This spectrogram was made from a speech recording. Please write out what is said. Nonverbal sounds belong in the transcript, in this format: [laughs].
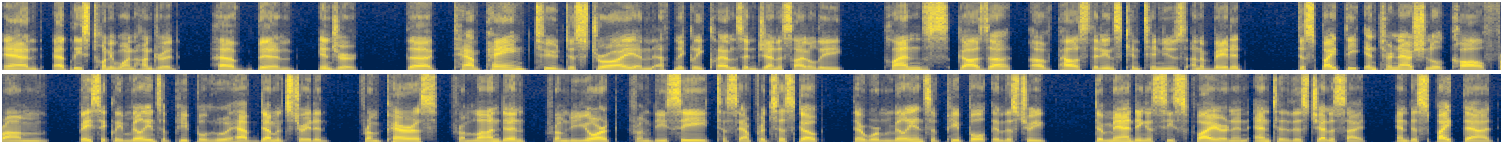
and at least 2,100 have been injured. The campaign to destroy and ethnically cleanse and genocidally cleanse Gaza of Palestinians continues unabated, despite the international call from basically millions of people who have demonstrated from Paris, from London, from New York, from DC to San Francisco. There were millions of people in the street demanding a ceasefire and an end to this genocide. And despite that,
